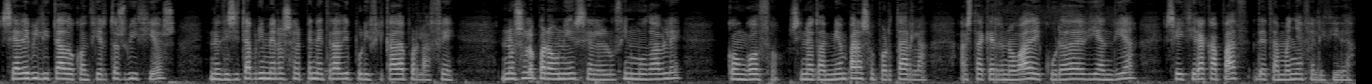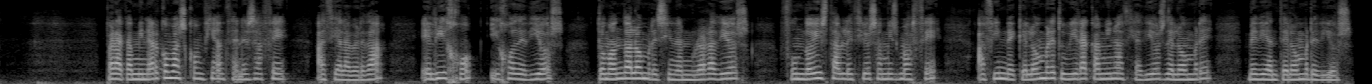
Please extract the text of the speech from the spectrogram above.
se ha debilitado con ciertos vicios, necesita primero ser penetrada y purificada por la fe, no sólo para unirse a la luz inmudable, con gozo, sino también para soportarla, hasta que renovada y curada de día en día se hiciera capaz de tamaña felicidad. Para caminar con más confianza en esa fe hacia la verdad, el Hijo, Hijo de Dios, tomando al hombre sin anular a Dios, fundó y estableció esa misma fe a fin de que el hombre tuviera camino hacia Dios del hombre mediante el hombre Dios.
